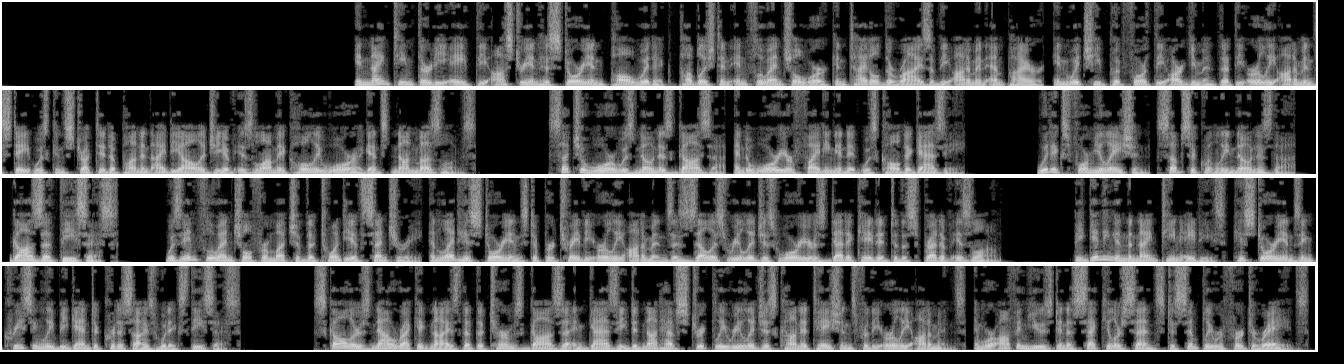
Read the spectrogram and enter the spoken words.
In 1938 the Austrian historian Paul Wittek published an influential work entitled The Rise of the Ottoman Empire, in which he put forth the argument that the early Ottoman state was constructed upon an ideology of Islamic holy war against non-Muslims. Such a war was known as Gaza, and a warrior fighting in it was called a Ghazi. Wittek's formulation, subsequently known as the Gaza thesis, was influential for much of the 20th century, and led historians to portray the early Ottomans as zealous religious warriors dedicated to the spread of Islam. Beginning in the 1980s, historians increasingly began to criticize Wittek's thesis. Scholars now recognize that the terms Gaza and Ghazi did not have strictly religious connotations for the early Ottomans, and were often used in a secular sense to simply refer to raids.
